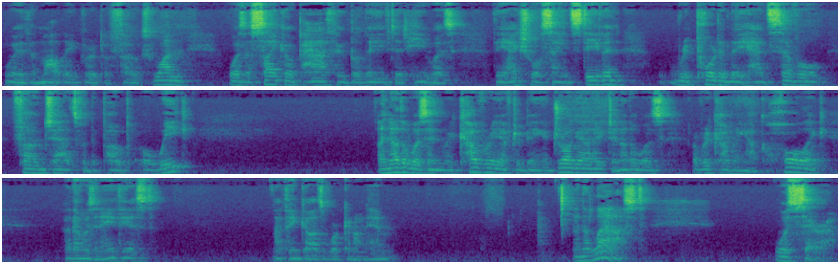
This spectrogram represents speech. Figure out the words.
with a motley group of folks. One was a psychopath who believed that he was the actual Saint Stephen, reportedly had several phone chats with the Pope a week. Another was in recovery after being a drug addict. Another was a recovering alcoholic. And there was an atheist. I think God's working on him. And the last was Sarah.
